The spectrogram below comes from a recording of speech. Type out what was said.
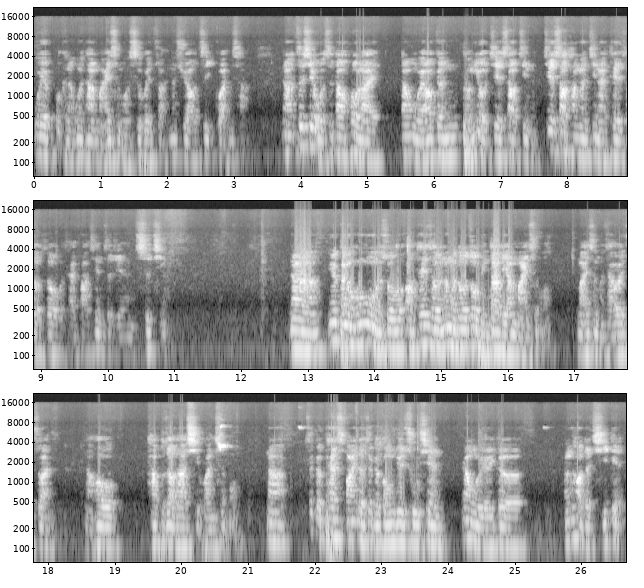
我也不可能问他买什么是会赚，那需要自己观察。那这些我是到后来，当我要跟朋友介绍进介绍他们进来 t e s o 之后，我才发现这件事情。那因为朋友会问我说：“哦 t e s o 那么多作品，到底要买什么？买什么才会赚？”然后。他不知道他喜欢什么，那这个 Pathfinder 这个工具出现，让我有一个很好的起点，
